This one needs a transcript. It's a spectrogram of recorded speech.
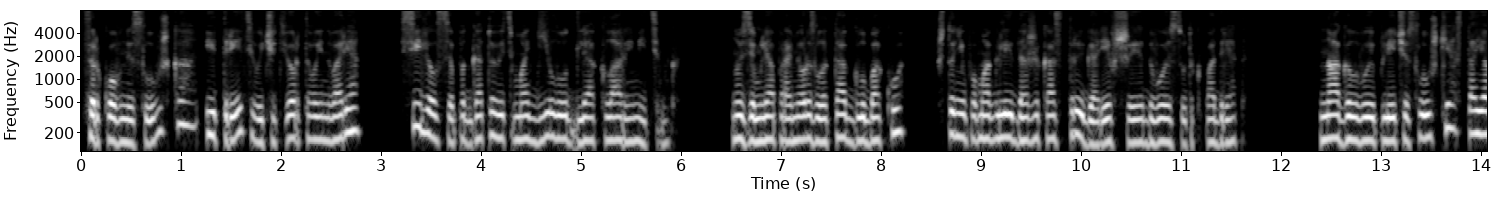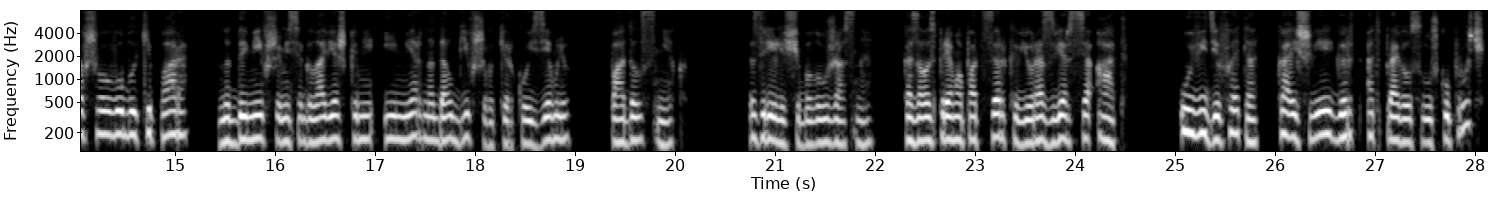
Церковный служка и 3-4 января силился подготовить могилу для Клары Митинг. Но земля промерзла так глубоко, что не помогли даже костры, горевшие двое суток подряд. На голову и плечи служки, стоявшего в облаке пара, над дымившимися головешками и мерно долбившего киркой землю, падал снег. Зрелище было ужасное. Казалось, прямо под церковью разверся ад. Увидев это, Кай Швейгард отправил служку прочь,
